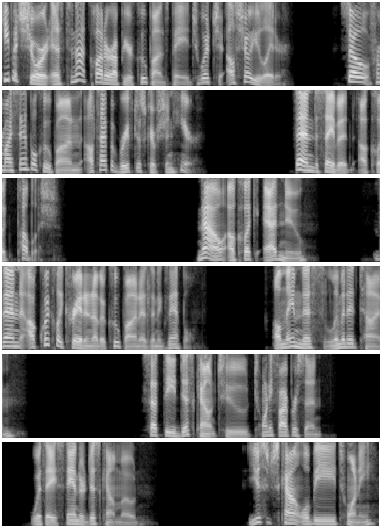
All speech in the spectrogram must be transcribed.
Keep it short as to not clutter up your coupons page, which I'll show you later. So, for my sample coupon, I'll type a brief description here. Then, to save it, I'll click Publish. Now, I'll click Add New. Then, I'll quickly create another coupon as an example. I'll name this Limited Time. Set the discount to 25% with a standard discount mode. Usage count will be 20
